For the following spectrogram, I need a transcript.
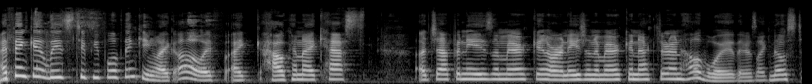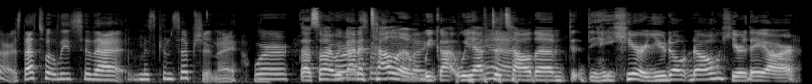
I think it leads to people thinking like, oh, if I how can I cast a Japanese American or an Asian American actor in Hellboy? There's like no stars. That's what leads to that misconception, right? Where That's why we got to tell them. like- we got. We have to tell them. th- th- Here, you don't know. Here they are.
